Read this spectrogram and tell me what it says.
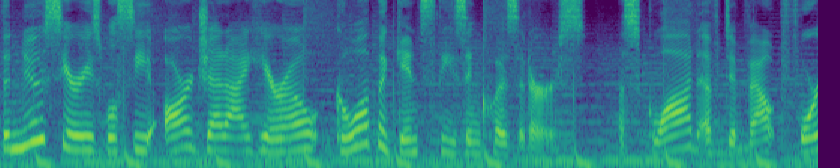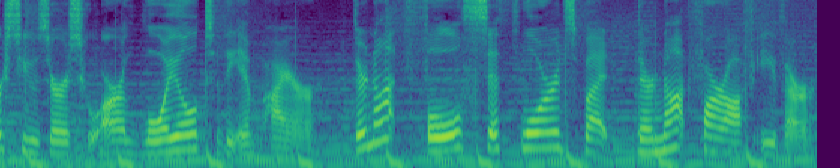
The new series will see our Jedi hero go up against these Inquisitors, a squad of devout Force users who are loyal to the Empire. They're not full Sith Lords, but they're not far off either.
